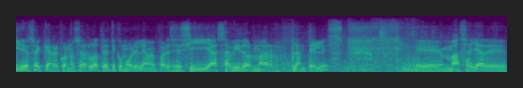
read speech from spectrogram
y eso hay que reconocerlo, Atlético Morelia me parece sí ha sabido armar planteles. Eh, más allá de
